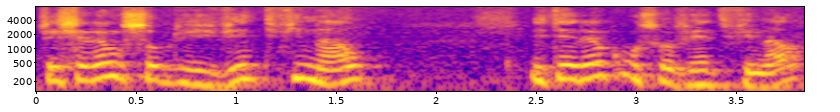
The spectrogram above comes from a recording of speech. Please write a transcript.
Vocês serão o sobrevivente final e terão como sobrevivente final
